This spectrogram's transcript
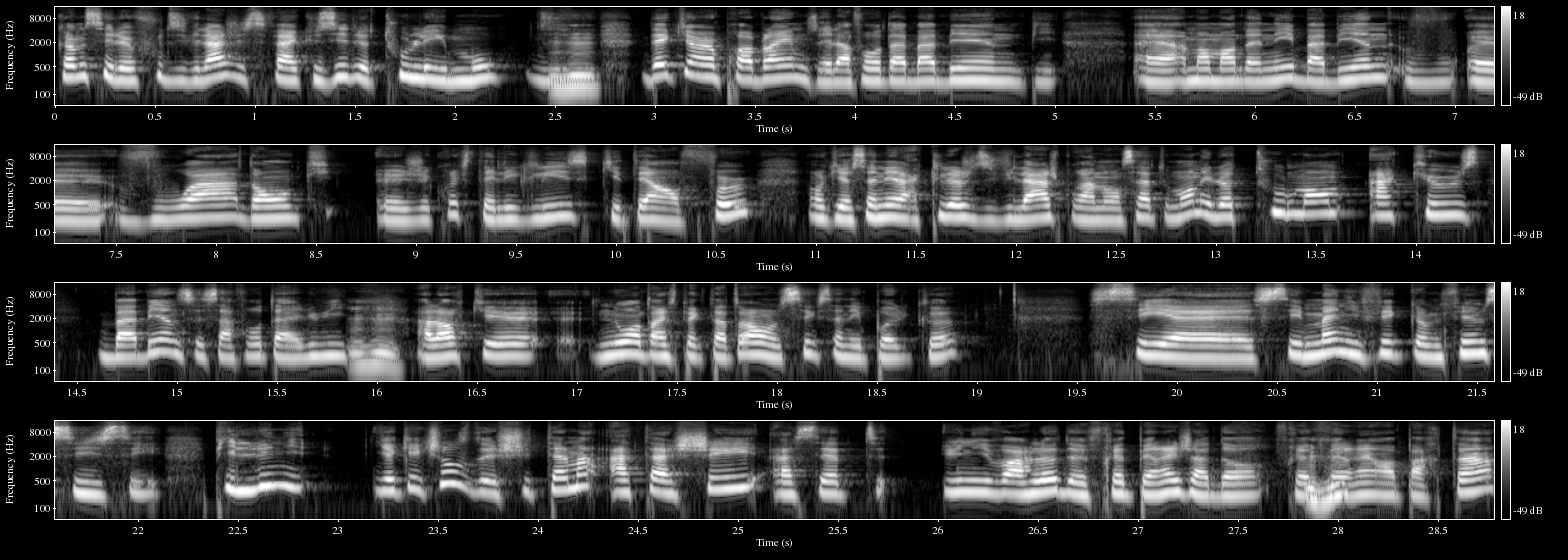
comme c'est le fou du village, il se fait accuser de tous les maux. du- Mhm. Dès qu'il y a un problème, c'est la faute à Babine. Puis, euh, à un moment donné, Babine vo- voit donc, euh, je crois que c'était l'église qui était en feu. Donc, il a sonné la cloche du village pour annoncer à tout le monde. Et là, tout le monde accuse Babine, c'est sa faute à lui. Mhm. Alors que euh, nous, en tant que spectateurs, on le sait que ce n'est pas le cas. C'est euh, c'est magnifique comme film. C'est c'est- Puis il y a quelque chose de... Je suis tellement attachée à cet univers-là de Fred Perrin. J'adore Fred Mhm. Perrin en partant.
